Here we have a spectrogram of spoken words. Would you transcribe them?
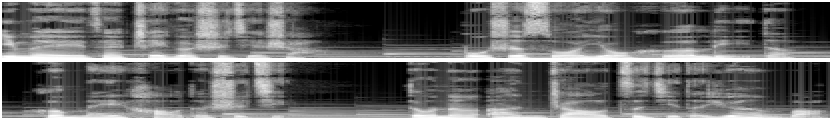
因为在这个世界上，不是所有合理的和美好的事情都能按照自己的愿望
